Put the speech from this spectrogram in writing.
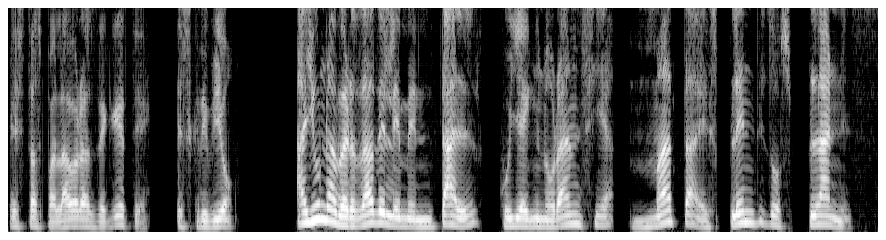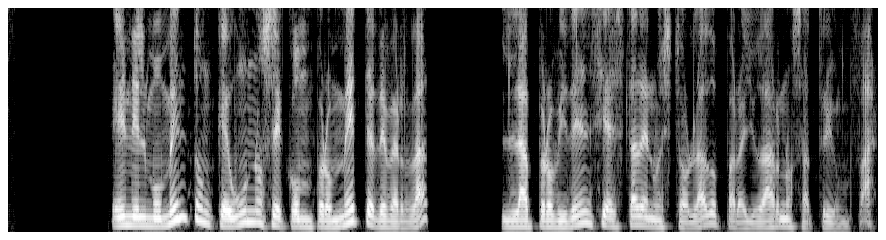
estas palabras de Goethe. Escribió, hay una verdad elemental cuya ignorancia mata espléndidos planes. En el momento en que uno se compromete de verdad, la providencia está de nuestro lado para ayudarnos a triunfar.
